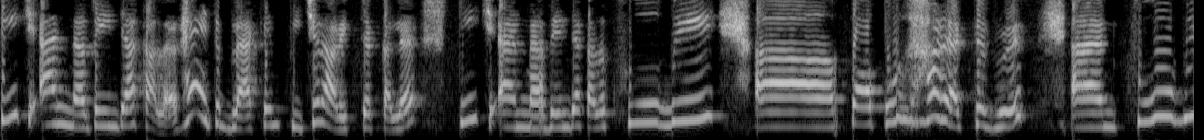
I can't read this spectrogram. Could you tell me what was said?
পিচ অ্যান্ড ম্যাজেন্ডা কালার হ্যাঁ এটা ব্ল্যাক এন্ড পিচের আরেকটা colour peach and magenta colour খুবই পপুলার একটা ড্রেস অ্যান্ড খুবই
